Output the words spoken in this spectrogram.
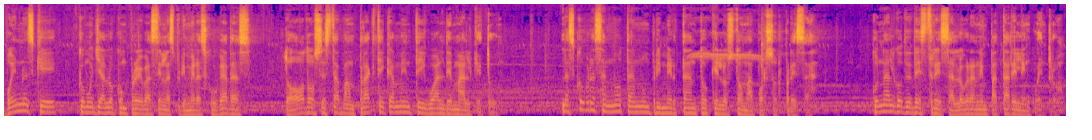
bueno es que, como ya lo compruebas en las primeras jugadas, todos estaban prácticamente igual de mal que tú. Las cobras anotan un primer tanto que los toma por sorpresa. Con algo de destreza logran empatar el encuentro.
